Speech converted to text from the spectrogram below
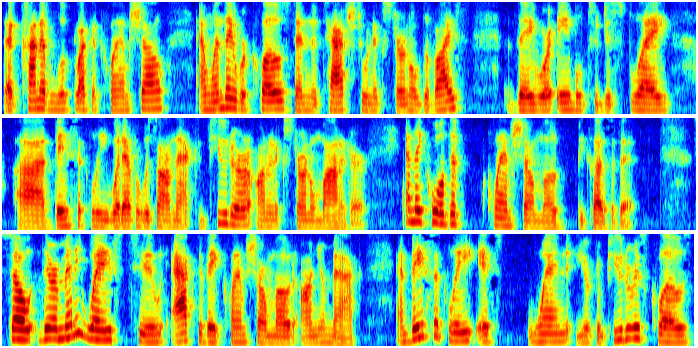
that kind of looked like a clamshell and when they were closed and attached to an external device, they were able to display uh, basically whatever was on that computer on an external monitor. And they called it clamshell mode because of it. So there are many ways to activate clamshell mode on your Mac. And basically, it's when your computer is closed,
